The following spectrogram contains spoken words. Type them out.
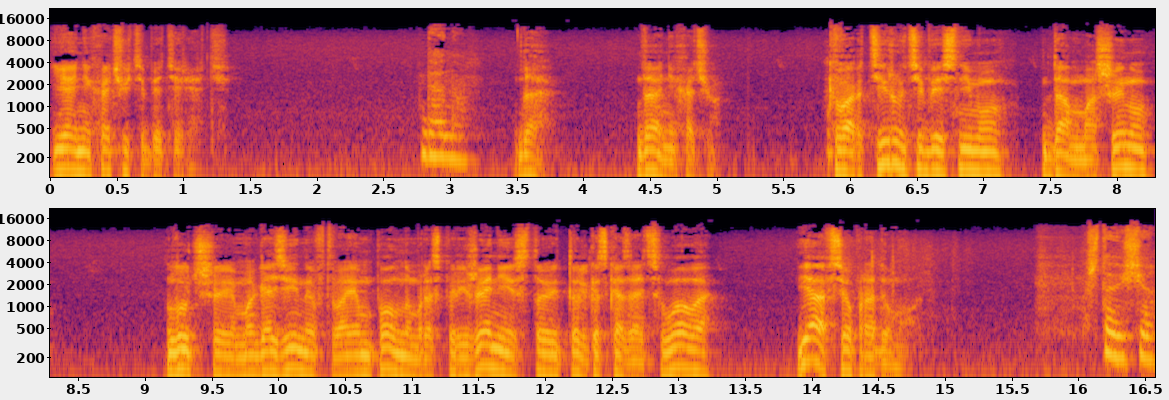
Я не хочу тебя терять. Да ну? Да. Да, не хочу. Квартиру тебе сниму, дам машину. Лучшие магазины в твоем полном распоряжении, стоит только сказать слово. Я все продумал. Что еще?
